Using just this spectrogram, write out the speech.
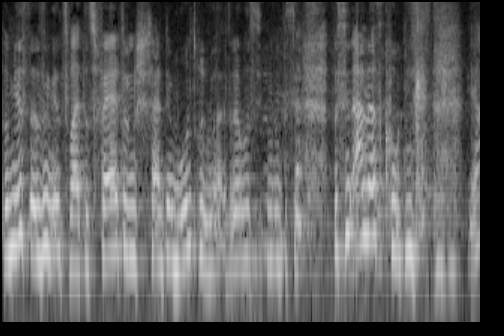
bei mir ist da so ein zweites Feld und scheint der Mond drüber. Also da muss ich mal ein bisschen, bisschen anders gucken. Ja?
